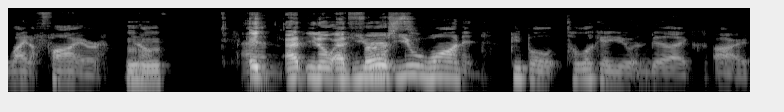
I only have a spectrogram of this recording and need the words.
light a fire. You know. It, at you know at you, first you wanted people to look at you and be like, all right,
